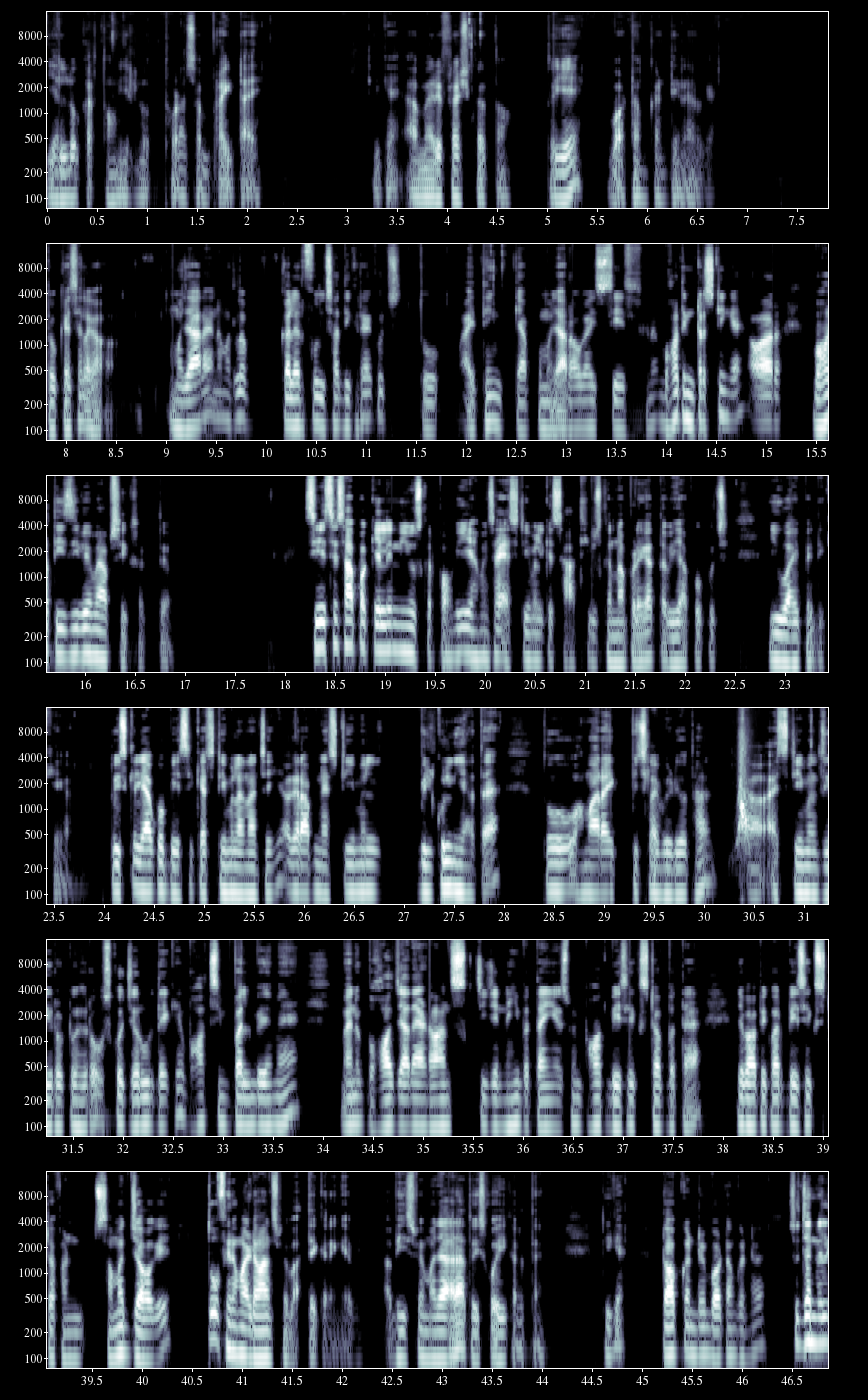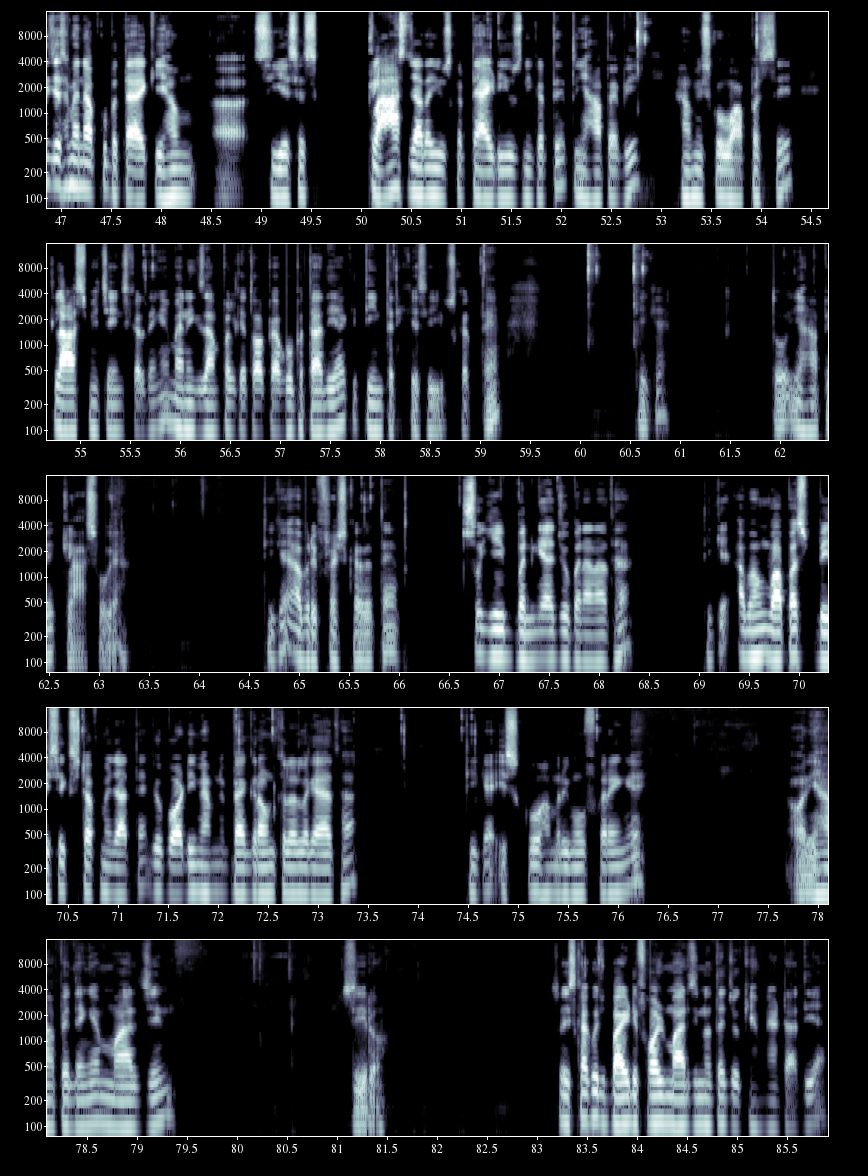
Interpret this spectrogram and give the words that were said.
येलो करता हूँ। येलो थोड़ा सा ब्राइट आए। ठीक है? अब मैं रिफ्रेश करता हूँ। तो ये बॉटम कंटेनर हो गया। तो कैसे लगा? मज़ा आ रहा है ना? मतलब कलरफुल सा दिख रहा है कुछ? तो आई थिंक कि आपको मज़ा आ रहा होगा इस सी बहुत इंटरेस्टिंग है और बहुत ईजी वे में आप सीख सकते हो। सी एस एस आप अकेले नहीं यूज़ कर पाओगे। ये हमेशा एस के साथ यूज़ करना पड़ेगा, तभी आपको कुछ यूआई पे दिखेगा। तो इसके लिए आपको बेसिक एस आना चाहिए। अगर आपने एस बिल्कुल नहीं आता है तो हमारा एक पिछला वीडियो था H T M L zero to hero उसको ज़रूर देखें। बहुत सिंपल वे में मैंने बहुत ज़्यादा एडवांस चीज़ें नहीं बताई हैं इसमें बहुत बेसिक स्टफ़ बताया। जब आप एक बार बेसिक स्टफ़ समझ जाओगे तो फिर हम एडवांस में बातें करेंगे अभी। अभी इसमें मज़ा आ रहा है तो इसको ही करते हैं। ठीक है? Top content bottom content so generally जैसे मैंने आपको बताया कि हम सी एस एस क्लास ज़्यादा यूज़ करते हैं आईडी यूज़ नहीं करते तो यहाँ पे भी हम इसको वापस से क्लास में चेंज कर देंगे। मैंने एग्ज़ाम्पल के तौर पर आपको बता दिया कि तीन तरीके से यूज़ करते हैं। ठीक है? तो यहाँ पे क्लास हो गया। ठीक है, अब रिफ्रेश कर देते हैं। सो ये बन गया जो बनाना था, ठीक है। अब हम वापस बेसिक स्टफ़ में जाते हैं, जो बॉडी में हमने बैकग्राउंड कलर लगाया था, ठीक है। इसको हम रिमूव करेंगे और यहाँ पे देंगे मार्जिन ज़ीरो सो इसका कुछ बाय डिफ़ॉल्ट मार्जिन होता है, जो कि हमने हटा दिया।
